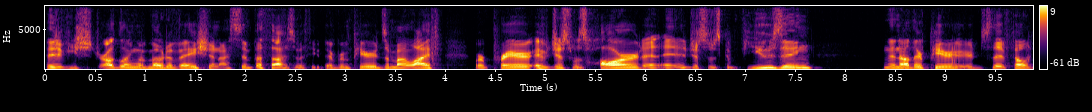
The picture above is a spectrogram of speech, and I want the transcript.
That if you're struggling with motivation, I sympathize with you. There have been periods of my life where prayer it just was hard and it just was confusing. And then other periods that felt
